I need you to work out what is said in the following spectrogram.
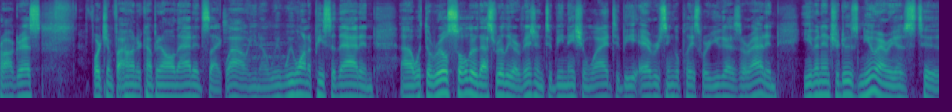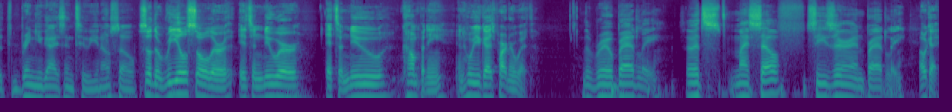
progress. Fortune 500 company, all that. It's like, wow, you know, we, we want a piece of that. And uh, with the real solar, that's really our vision to be nationwide, to be every single place where you guys are at, and even introduce new areas to, to bring you guys into, you know. So, So the Real Solar is a newer, it's a new company, and who you guys partner with? The real Brad Lea. So it's myself, Cesar, and Brad Lea. Okay.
